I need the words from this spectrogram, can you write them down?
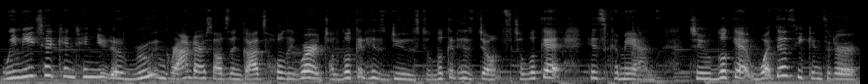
we need to continue to root and ground ourselves in God's holy word, to look at his do's, to look at his don'ts, to look at his commands, to look at what does he consider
